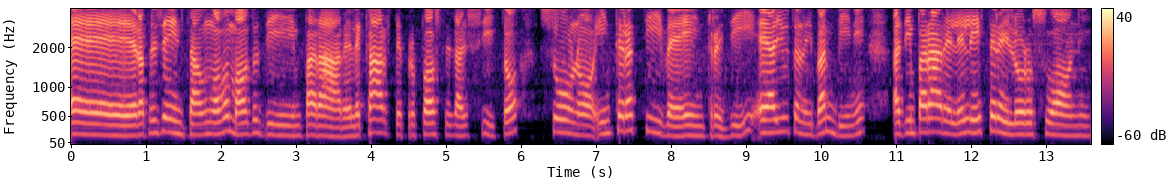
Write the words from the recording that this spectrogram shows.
eh, rappresenta un nuovo modo di imparare. Le carte proposte dal sito sono interattive e in 3D e aiutano i bambini ad imparare le lettere e i loro suoni.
